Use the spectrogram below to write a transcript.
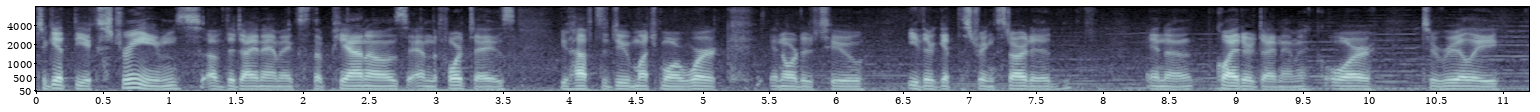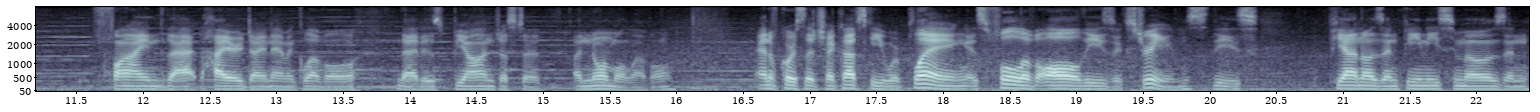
to get the extremes of the dynamics, the pianos and the fortes, you have to do much more work in order to either get the string started in a quieter dynamic or to really find that higher dynamic level that is beyond just a, a normal level. And of course, the Tchaikovsky we're playing is full of all these extremes, these pianos and pianissimos, and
